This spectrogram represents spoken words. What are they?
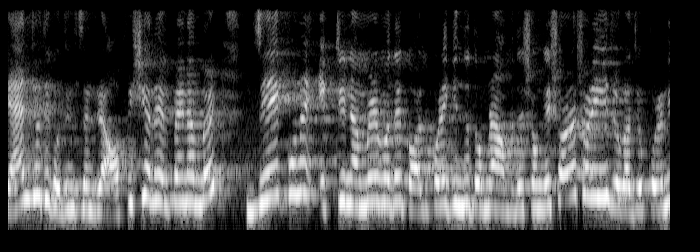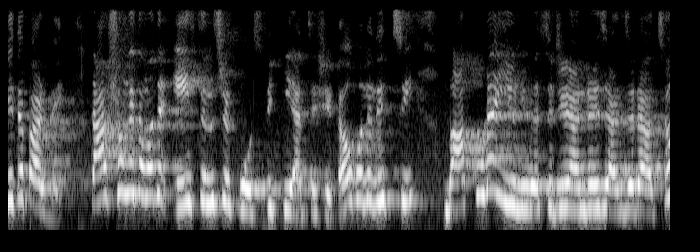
জ্ঞান জ্যোতি কোচিং সেন্টারের অফিসিয়াল হেল্পলাইন নাম্বার যে কোনো একটি নাম্বারের মধ্যে কল করে কিন্তু তোমরা আমাদের সঙ্গে সরাসরি যোগাযোগ করে নিতে পারবে। তার সঙ্গে তোমাদের এই সেমিস্টার কোর্স ফি কি আছে সেটাও বলে দিচ্ছি। বাঁকুড়া ইউনিভার্সিটির আন্ডারে যারা যারা আছো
